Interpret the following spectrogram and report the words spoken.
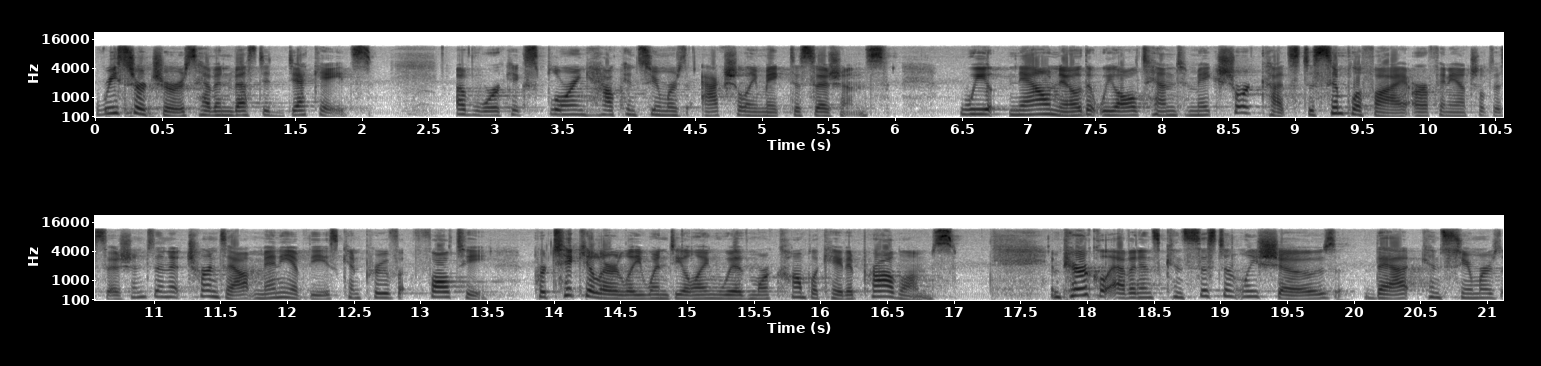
researchers have invested decades of work exploring how consumers actually make decisions. We now know that we all tend to make shortcuts to simplify our financial decisions, and it turns out many of these can prove faulty, particularly when dealing with more complicated problems. Empirical evidence consistently shows that consumers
